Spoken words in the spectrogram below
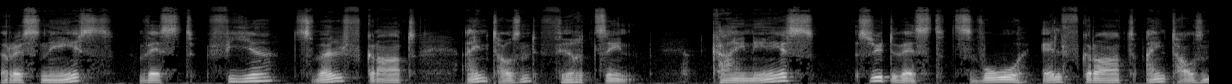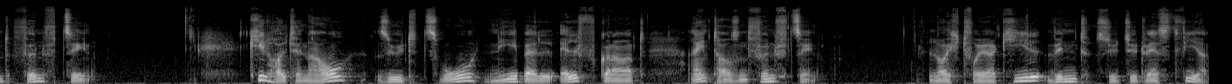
Rösnes West 4 12 Grad 1014. Keines Südwest 2 11 Grad 1015. Kiel-Holtenau Süd 2 Nebel 11 Grad 1015. Leuchtfeuer Kiel Wind Süd-Südwest 4.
